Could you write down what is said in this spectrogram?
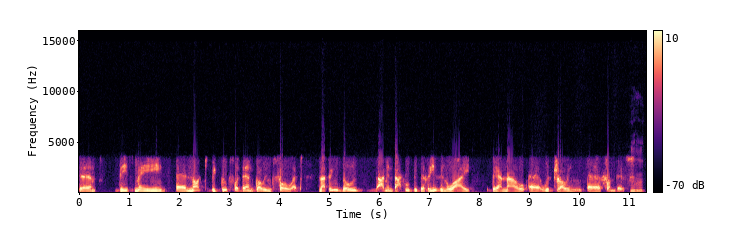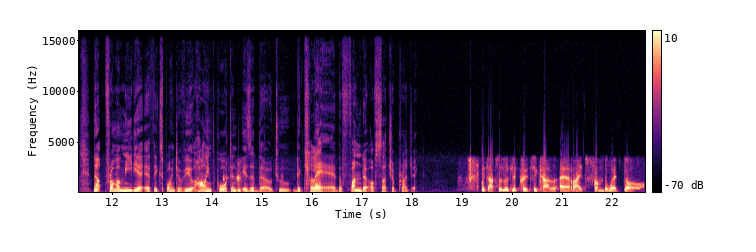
um, this may uh, not be good for them going forward. And I think those, I mean, that would be the reason why they are now uh, withdrawing uh, from this. Mm-hmm. Now, from a media ethics point of view, how important is it, though, to declare the funder of such a project? It's absolutely critical. Uh, right from the word go,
